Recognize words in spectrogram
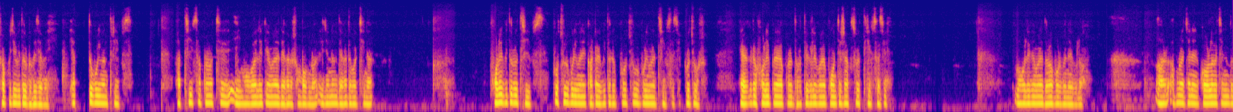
সব কিছুর ভিতরে ঢুকে যাবে। এত পরিমাণ থ্রিপস আর থ্রিপস আপনার হচ্ছে এই মোবাইলে, ক্যামেরায় দেখানো সম্ভব না এই জন্য আমি দেখাতে পারছি না। ফলের ভিতরে থ্রিপস প্রচুর পরিমাণে কাটার ভিতরে প্রচুর পরিমাণে থ্রিপস আছে, প্রচুর। এক একটা ফলে প্রায় আপনার ধরতে গেলে প্রায় পঞ্চাশ, একশো থ্রিপস আছে। মোবাইলে, ক্যামেরায় ধরা পড়বে না এগুলো। আর আপনারা জানেন করলা গাছে কিন্তু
